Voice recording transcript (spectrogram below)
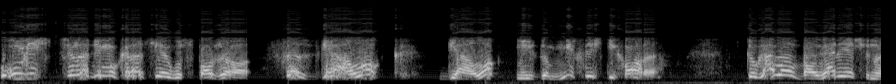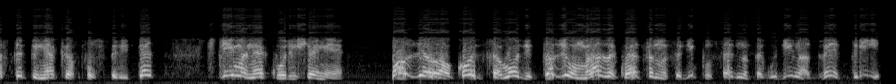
улична демокрация, госпожо, с диалог. Диалог между мислещи хора. Тогава в България ще настъпи някакъв просперитет, ще има някакво решение. Този диалог, който се води, тази омраза, която се насъди последната година, две, три,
